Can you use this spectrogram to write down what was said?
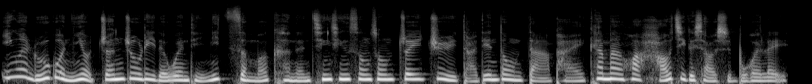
因为如果你有专注力的问题，你怎么可能轻轻松松追剧、打电动、打牌、看漫画好几个小时不会累？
